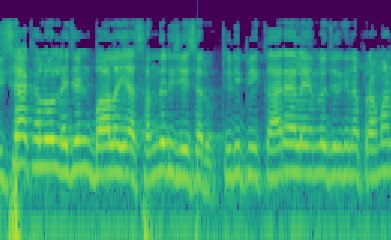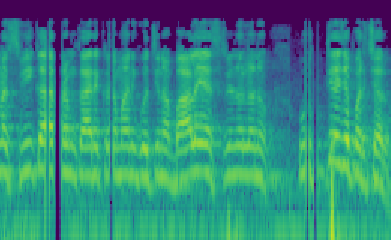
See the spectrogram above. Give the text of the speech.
విశాఖలో లెజెండ్ బాలయ్య సందడి చేశారు. టీడీపీ కార్యాలయంలో జరిగిన ప్రమాణ స్వీకారం కార్యక్రమానికి వచ్చిన బాలయ్య శ్రేణులను ఉత్తేజపరిచారు.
